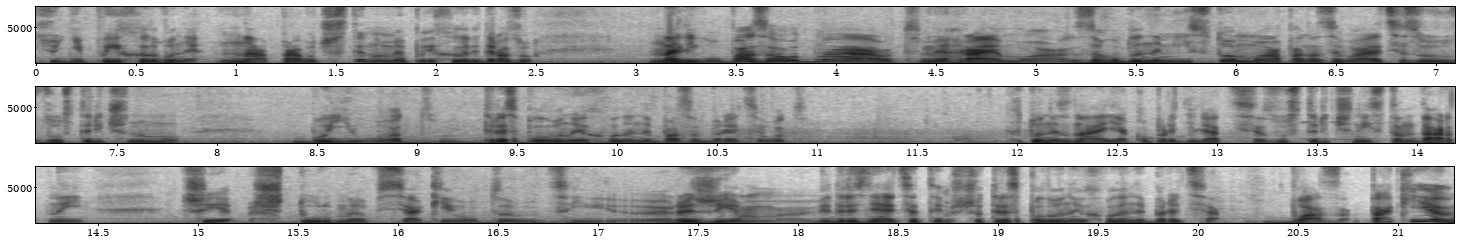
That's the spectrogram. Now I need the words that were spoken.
Сьогодні поїхали вони на праву частину. Ми поїхали відразу на ліву. База одна. От ми граємо загублене місто. Мапа називається зустрічному бою. От 3,5 хвилини база береться. От хто не знає, як оприділятися, зустрічний, стандартний чи штурми, всякі, от е, цей режим відрізняється тим, що 3,5 хвилини береться база. Так є,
